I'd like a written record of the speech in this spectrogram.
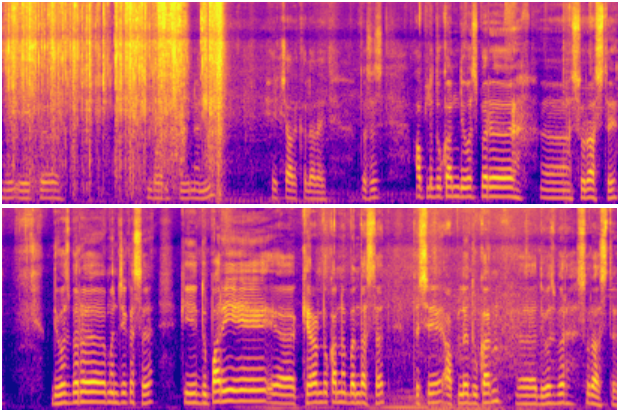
हे एक दोन तीन आणि हे चार कलर आहेत. तसंच आपलं दुकान दिवसभर सुरू असतं दिवसभर म्हणजे कसं की दुपारी किराणा दुकानं बंद असतात तसे आपलं दुकान दिवसभर सुरू असतं.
